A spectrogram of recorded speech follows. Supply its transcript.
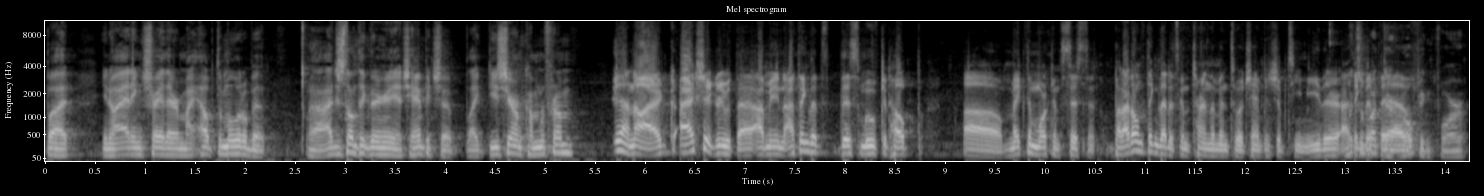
but you know, adding Trey there might help them a little bit. Uh, I just don't think they're going to get a championship. Like, do you see where I'm coming from? Yeah, no, I, I actually agree with that. I mean, I think that this move could help uh, make them more consistent, but I don't think that it's going to turn them into a championship team either. I think is that what they they're have. hoping for.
